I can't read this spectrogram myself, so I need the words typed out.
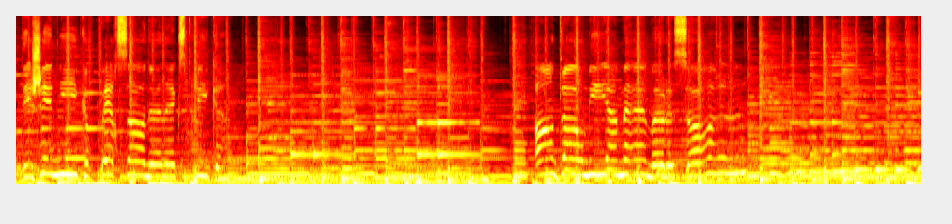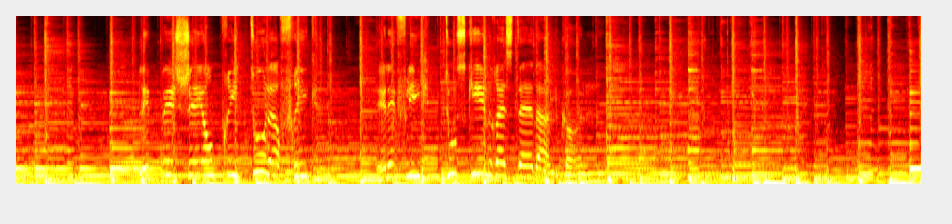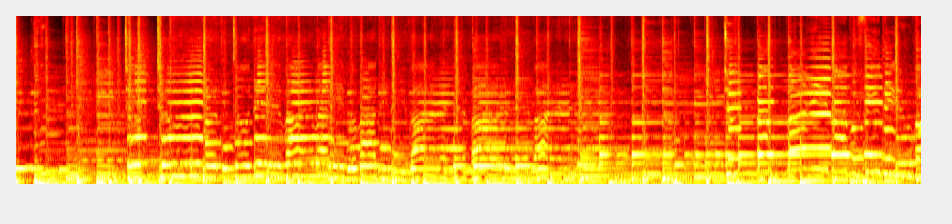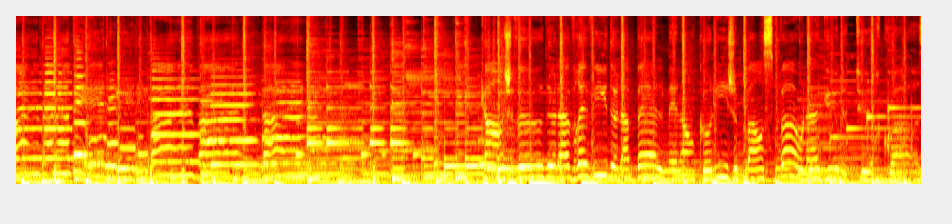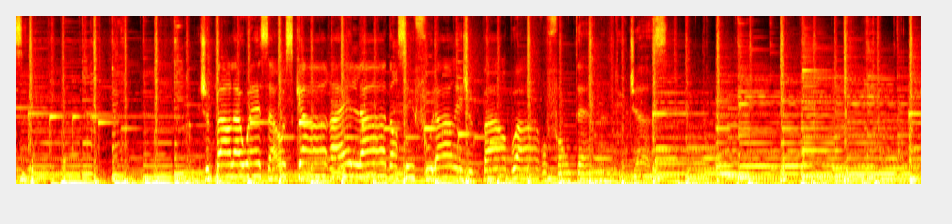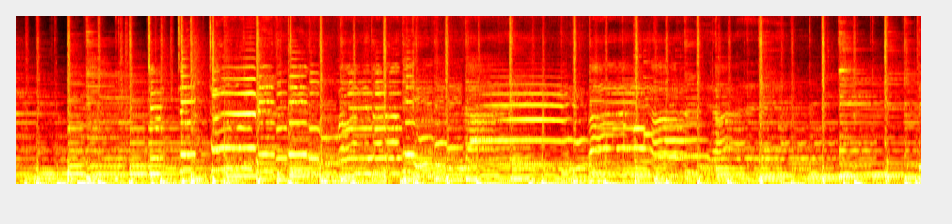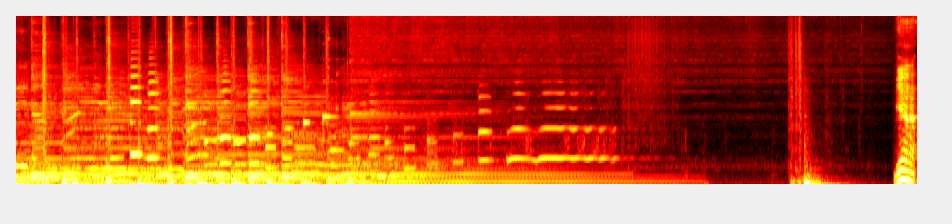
Des génies que personne n'explique. même le sol. Les péchés ont pris tout leur fric et les flics tout ce qu'il restait d'alcool. Pense pas aux lagunes turquoises. Je parle à Wes, à Oscar, à Ella dans ses foulards et je pars boire aux fontaines du jazz.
